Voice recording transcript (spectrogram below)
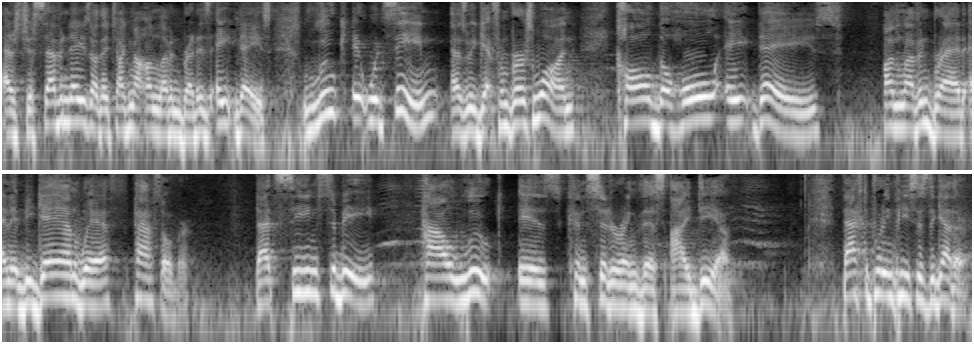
as just seven days? Are they talking about unleavened bread as eight days? Luke, it would seem, as we get from verse 1, called the whole eight days unleavened bread, and it began with Passover. That seems to be how Luke is considering this idea. Back to putting pieces together.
